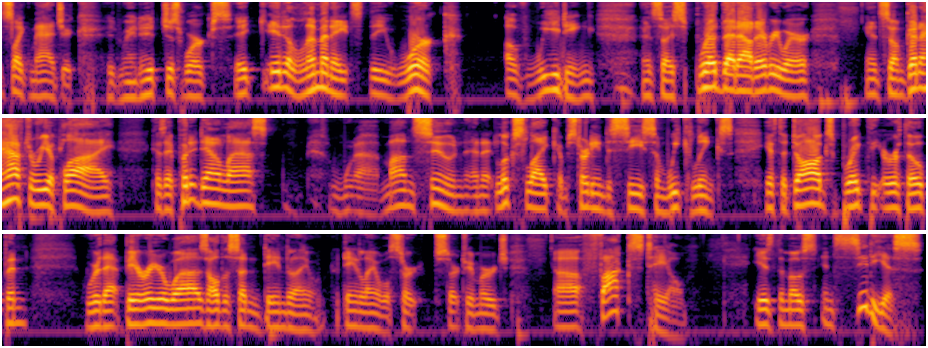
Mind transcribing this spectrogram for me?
It's like magic. It, it just works. It, it eliminates the work of weeding. And so I spread that out everywhere. And so I'm going to have to reapply because I put it down last uh, monsoon and it looks like I'm starting to see some weak links. If the dogs break the earth open where that barrier was, all of a sudden dandelion, dandelion will start start to emerge. Uh, foxtail is the most insidious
